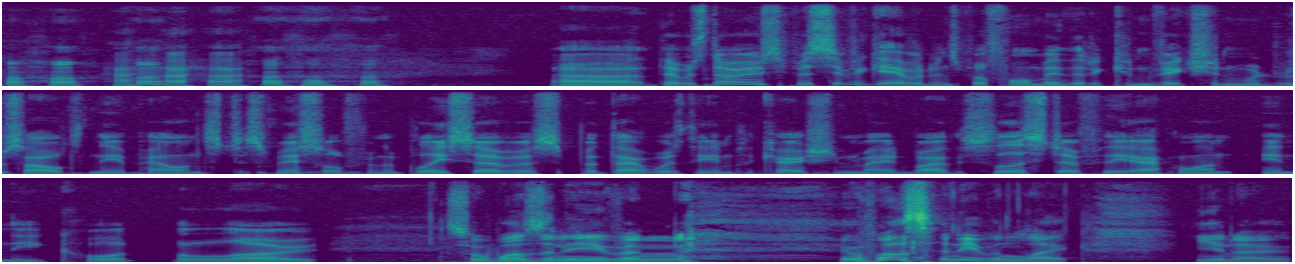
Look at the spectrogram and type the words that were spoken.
Uh, there was no specific evidence before me that a conviction would result in the appellant's dismissal from the police service, but that was the implication made by the solicitor for the appellant in the court below. so it wasn't even, it wasn't even like, you know,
